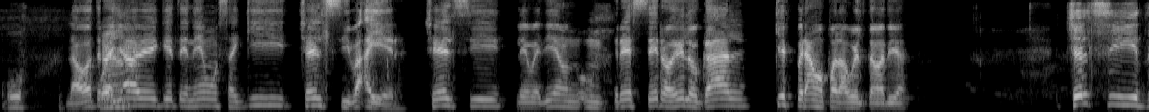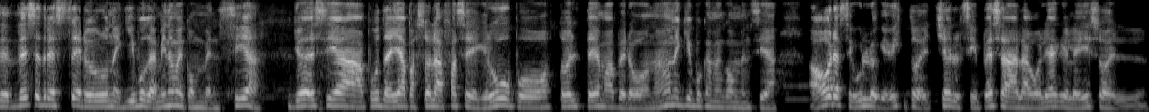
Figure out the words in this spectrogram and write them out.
Uf, La otra Bueno. llave que tenemos aquí, Chelsea-Bayern. Chelsea le metieron un 3-0 de local. ¿Qué esperamos para la vuelta, Matías? Chelsea desde ese 3-0 era un equipo que a mí no me convencía. Yo decía, puta, ya pasó la fase de grupos, todo el tema, pero no es un equipo que me convencía. Ahora, según lo que he visto de Chelsea, pese a la goleada que le hizo el,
